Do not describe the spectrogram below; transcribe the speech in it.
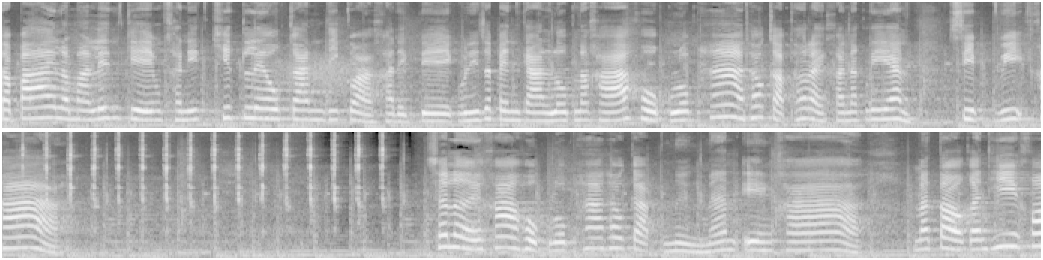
ต่อไปเรามาเล่นเกมคณิตคิดเร็วกันดีกว่าค่ะเด็กๆ วันนี้จะเป็นการลบนะคะ6ลบ5เท่ากับเท่าไหร่คะนักเรียน 10 วิค่ะ เฉลยค่ะ6ลบ5เท่ากับ 1 นั่นเองค่ะ มาต่อกันที่ข้อ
